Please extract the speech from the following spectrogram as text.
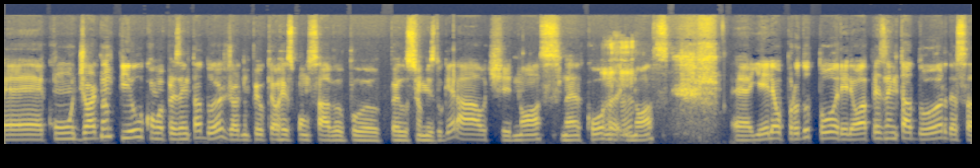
É, com o Jordan Peele como apresentador. Jordan Peele que é o responsável por, pelos filmes do Get Out, Nós, né? Corra uhum. e Nós. É, e ele é o produtor, ele é o apresentador dessa,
